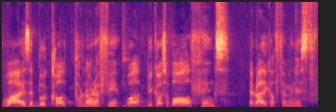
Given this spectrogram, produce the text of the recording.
Why is the book called pornography? Well, because of all things the radical feminists think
